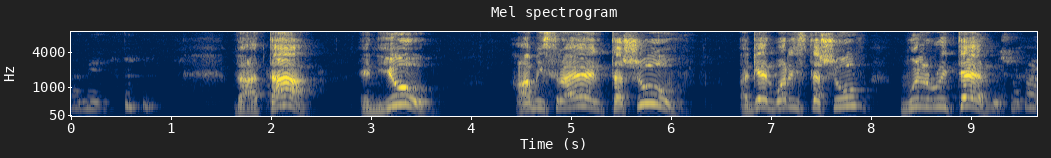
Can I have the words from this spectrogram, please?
אמן. ואתה, and you, עם ישראל, תשוב. Again, what is תשוב? will return. תשובה.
